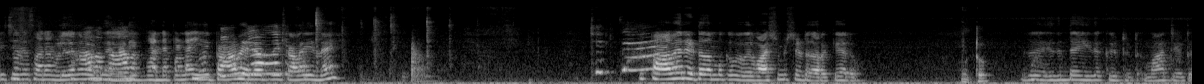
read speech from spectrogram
ഈ ചിന്ന സാധനം വെളിയിലങ്ങ് വന്നു പന്നപ്പണ ഈ പാവ എല്ലായിടത്തും കളയുന്നേ. ഈ പാവേനെ ഇട്ട് നമുക്ക് വാഷിംഗ് മെഷീൻ ഇട്ട് കറക്കിയാലോ? ഇത് ഇതിന്റെ ഇതൊക്കെ ഇട്ടിട്ട് മാറ്റിയിട്ട്.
